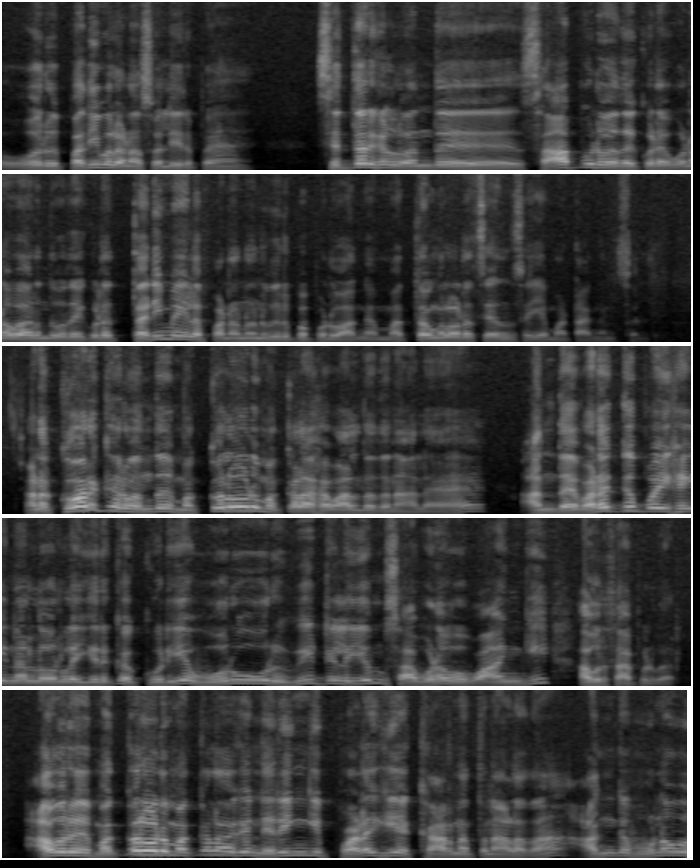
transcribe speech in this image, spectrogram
ஒரு பதிவில் நான் சொல்லியிருப்பேன். சித்தர்கள் வந்து சாப்பிடுவதை கூட உணவு அருந்துவதை கூட தனிமையில் பண்ணணும்னு விருப்பப்படுவாங்க. மற்றவங்களோட சேர்ந்து செய்ய மாட்டாங்கன்னு சொல்லி. ஆனால் கோரக்கர் வந்து மக்களோடு மக்களாக வாழ்ந்ததுனால அந்த வடக்கு பொய்கை நல்லூரில் இருக்கக்கூடிய ஒரு ஒரு வீட்டிலையும் சா உணவு வாங்கி அவர் சாப்பிடுவார். அவர் மக்களோடு மக்களாக நெருங்கி பழகிய காரணத்தினால தான் அங்கே உணவு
